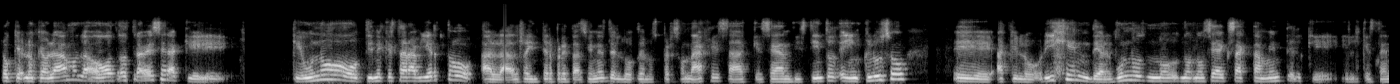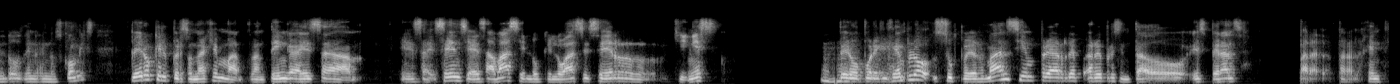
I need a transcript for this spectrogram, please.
lo que, lo que hablábamos la otra vez era que, que uno tiene que estar abierto a las reinterpretaciones de, de los personajes, a que sean distintos e incluso eh, a que el origen de algunos no, no, no, sea exactamente el que, el que está en los, en, en los cómics, pero que el personaje mantenga esa, esa esencia, esa base, lo que lo hace ser quien es. Pero, por ejemplo, Superman siempre ha, ha representado esperanza para, para, la gente.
